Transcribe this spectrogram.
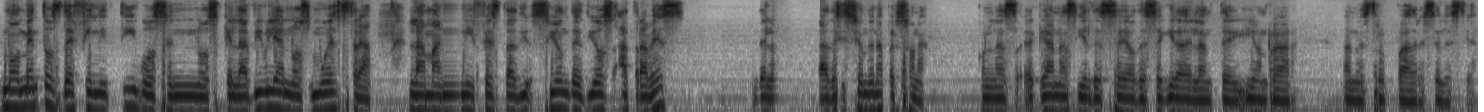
Momentos definitivos en los que la Biblia nos muestra la manifestación de Dios a través de la, decisión de una persona con las ganas y el deseo de seguir adelante y honrar a nuestro Padre Celestial.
